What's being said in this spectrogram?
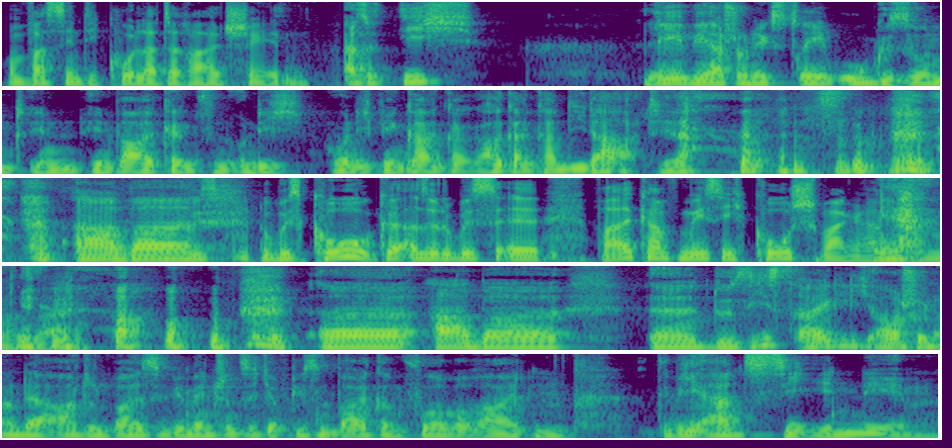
Und was sind die Kollateralschäden? Also ich lebe ja schon extrem ungesund in, in Wahlkämpfen und ich, und ich bin gar kein, kein Kandidat. Ja. Aber du bist, du bist co, also du bist äh, wahlkampfmäßig co-schwanger, würde ja, ich mal sagen. Ja. äh, aber äh, du siehst eigentlich auch schon an der Art und Weise, wie Menschen sich auf diesen Wahlkampf vorbereiten, wie ernst sie ihn nehmen.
